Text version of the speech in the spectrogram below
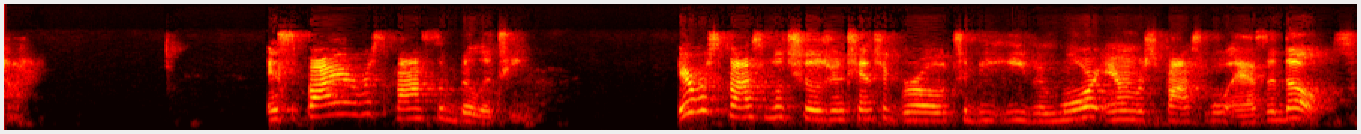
Inspire responsibility. Irresponsible children tend to grow to be even more irresponsible as adults.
